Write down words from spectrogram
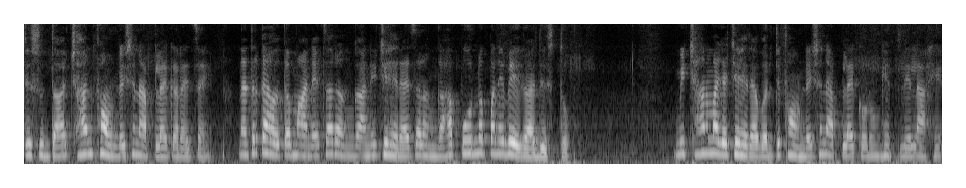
ते सुद्धा छान फाउंडेशन अप्लाय करायचं आहे नाहीतर काय होतं मानेचा रंग आणि चेहऱ्याचा रंग हा पूर्णपणे वेगळा दिसतो. मी छान माझ्या चेहऱ्यावरती फाउंडेशन अप्लाय करून घेतलेलं आहे.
